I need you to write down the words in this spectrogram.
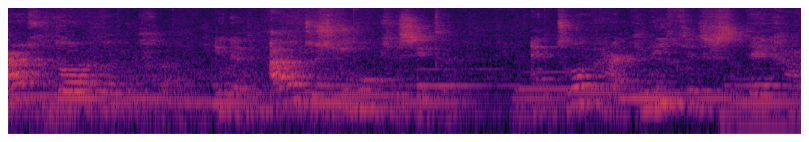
elkaar in het uiterste hoekje zitten en trok haar knietjes tegen haar.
